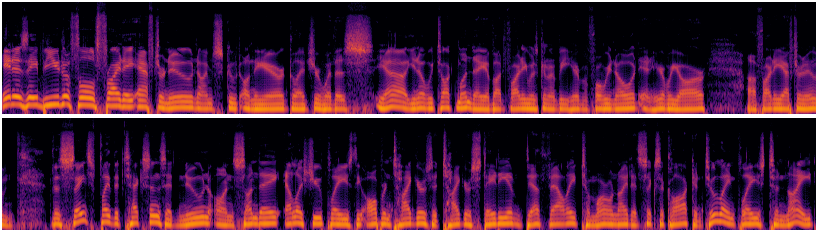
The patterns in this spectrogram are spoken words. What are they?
It is a beautiful Friday afternoon. I'm Scoot on the air. Glad you're with us. Yeah, you know, we talked Monday about Friday was going to be here before we know it, and here we are, uh, Friday afternoon. The Saints play the Texans at noon on Sunday. LSU plays the Auburn Tigers at Tiger Stadium, Death Valley, tomorrow night at 6 o'clock, and Tulane plays tonight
